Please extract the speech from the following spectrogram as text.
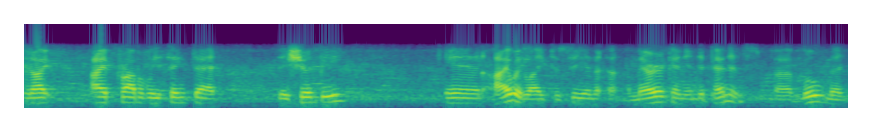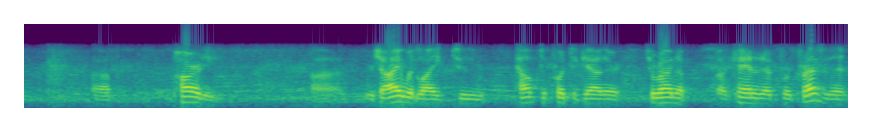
and I, I probably think that they should be. And I would like to see an uh, American independence uh, movement uh, party, uh, which I would like to help to put together to run a, a candidate for president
